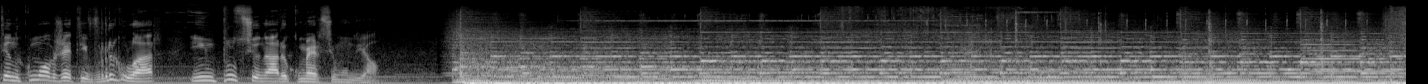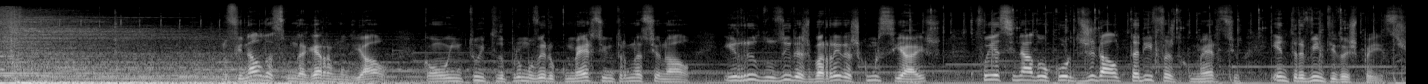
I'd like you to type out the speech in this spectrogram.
tendo como objetivo regular e impulsionar o comércio mundial. No final da Segunda Guerra Mundial, com o intuito de promover o comércio internacional e reduzir as barreiras comerciais, foi assinado o Acordo Geral de Tarifas de Comércio entre 22 países.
